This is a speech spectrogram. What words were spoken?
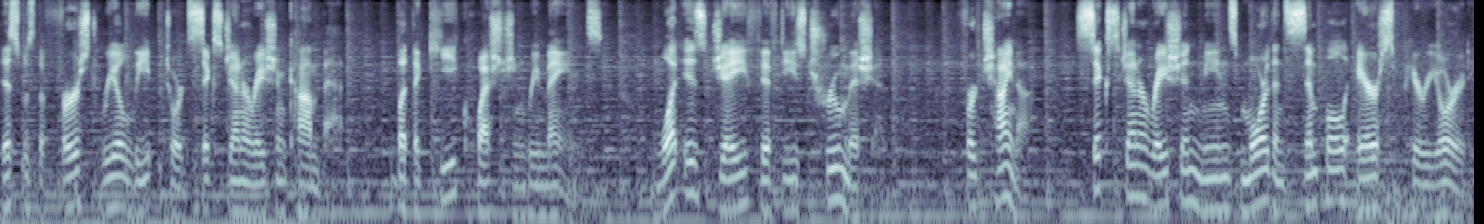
This was the first real leap towards sixth generation combat. But the key question remains what is J 50's true mission? For China, sixth generation means more than simple air superiority.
